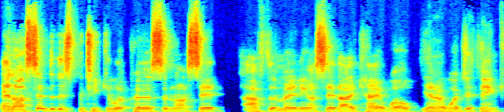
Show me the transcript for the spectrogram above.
And I said to this particular person, I said after the meeting, I said, "Okay, well, you know, what do you think?"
